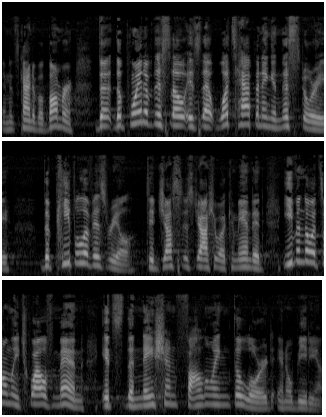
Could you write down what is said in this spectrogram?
and it's kind of a bummer. The, the point of this, though, is that what's happening in this story the people of Israel did just as Joshua commanded. Even though it's only 12 men, it's the nation following the Lord in obedience.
